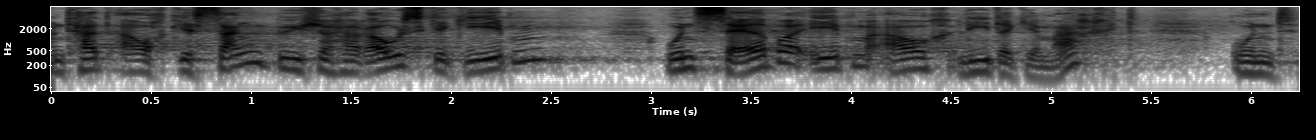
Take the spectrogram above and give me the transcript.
und hat auch Gesangbücher herausgegeben und selber eben auch Lieder gemacht. Und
